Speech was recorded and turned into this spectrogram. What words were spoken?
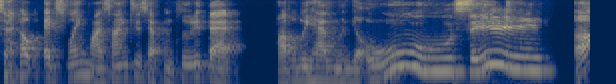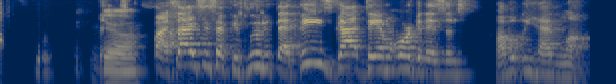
To help explain why scientists have concluded that probably had ooh, see. Oh, Yeah. why scientists have concluded that these goddamn organisms probably had lungs.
